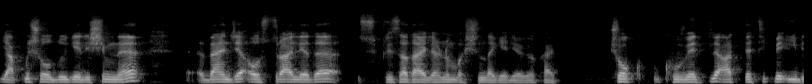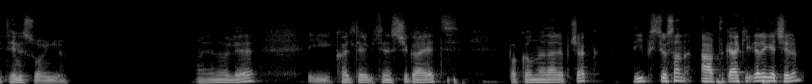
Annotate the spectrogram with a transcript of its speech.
yapmış olduğu gelişimle e, bence Avustralya'da sürpriz adaylarının başında geliyor Gökalp. Çok kuvvetli, atletik ve iyi bir tenis oynuyor. Aynen öyle. İyi, kaliteli bir tenisçi gayet. Bakalım neler yapacak. Deyip istiyorsan artık erkeklere geçelim.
